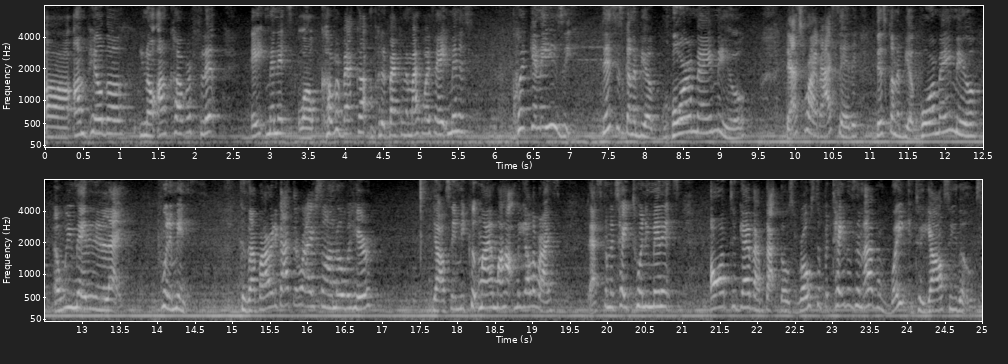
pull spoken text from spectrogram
uh, unpeel the you know uncover flip. Eight minutes well cover back up and put it back in the microwave for eight minutes. Quick and easy. This is to be a gourmet meal that's right, I said it. This to be a gourmet meal, and we made it in like 20 minutes. Because I've already got the rice on over here. Y'all see me cook my, my hot yellow rice. That's going to take 20 minutes. All together, I've got those roasted potatoes in the oven. Wait until y'all see those.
